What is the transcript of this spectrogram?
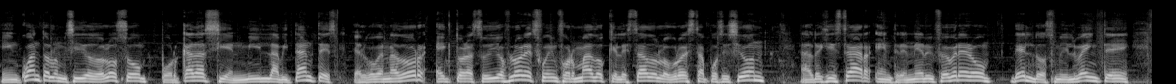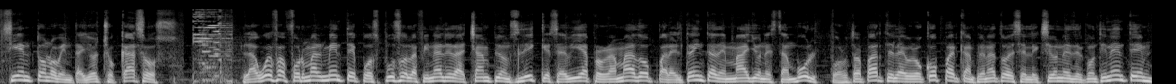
en cuanto al homicidio doloso por cada 100.000 habitantes. El gobernador Héctor Astudillo Flores fue informado que el estado logró esta posición al registrar entre enero y febrero del 2020 198 casos. La UEFA formalmente pospuso la final de la Champions League que se había programado para el 30 de mayo en Estambul. Por otra parte, la Eurocopa, el campeonato de selecciones del continente,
